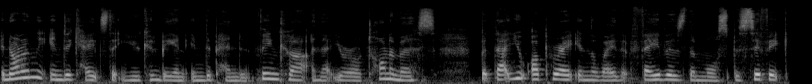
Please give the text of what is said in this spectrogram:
it not only indicates that you can be an independent thinker and that you're autonomous, but that you operate in the way that favors the more specific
